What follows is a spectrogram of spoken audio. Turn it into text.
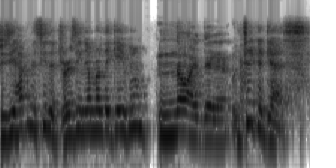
Did you happen to see the jersey number they gave him? No, I didn't. Take a guess.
